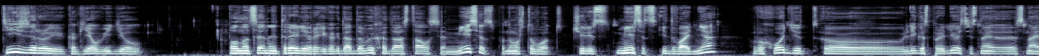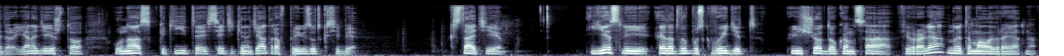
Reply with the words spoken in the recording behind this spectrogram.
тизеры, как я увидел полноценные трейлеры, и когда до выхода остался месяц, потому что вот через месяц и два дня выходит э, Лига справедливости э, Снайдера. Я надеюсь, что у нас какие-то сети кинотеатров привезут к себе. Кстати, если этот выпуск выйдет еще до конца февраля, но это маловероятно,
